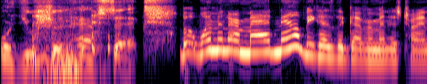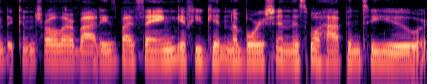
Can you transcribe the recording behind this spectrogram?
or you shouldn't have sex. But women are mad now because the government is trying to control our bodies by saying if you get an abortion, this will happen to you, or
